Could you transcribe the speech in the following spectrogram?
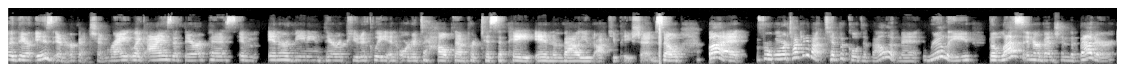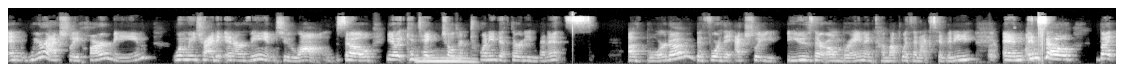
uh, there is intervention, right? Like I, as a therapist, am intervening therapeutically in order to help them participate in valued occupation. So, but for when we're talking about typical development, really the less intervention, the better. And we're actually harming when we try to intervene too long. So, you know, it can take mm. children 20 to 30 minutes of boredom before they actually use their own brain and come up with an activity. And and so, but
